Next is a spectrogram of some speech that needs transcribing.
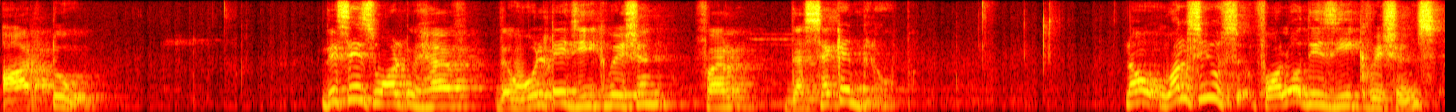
R2 this is what we have the voltage equation for the second loop. Now once you follow these equations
